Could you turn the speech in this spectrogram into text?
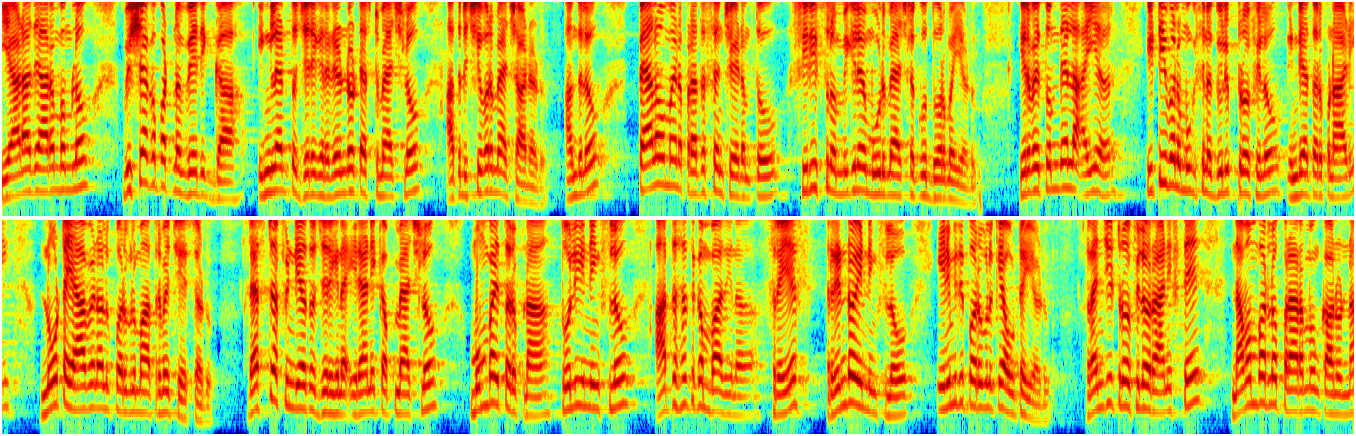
ఈ ఏడాది ఆరంభంలో విశాఖపట్నం వేదికగా ఇంగ్లాండ్తో జరిగిన రెండో టెస్ట్ మ్యాచ్లో అతడు చివరి మ్యాచ్ ఆడాడు. అందులో పేలవమైన ప్రదర్శన చేయడంతో సిరీస్లో మిగిలిన మూడు మ్యాచ్లకు దూరమయ్యాడు. ఇరవై తొమ్మిదేళ్ళ అయ్యర్ ఇటీవల ముగిసిన దులీప్ ట్రోఫీలో ఇండియా తరపున ఆడి నూట యాభై నాలుగు పరుగులు మాత్రమే చేశాడు. రెస్ట్ ఆఫ్ ఇండియాతో జరిగిన ఇరానీ కప్ మ్యాచ్లో ముంబై తరపున తొలి ఇన్నింగ్స్లో అర్ధశతకం బాదిన శ్రేయస్ రెండో ఇన్నింగ్స్లో ఎనిమిది పరుగులకే అవుట్ అయ్యాడు. రంజీ ట్రోఫీలో రాణిస్తే నవంబర్లో ప్రారంభం కానున్న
